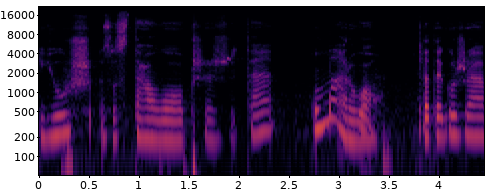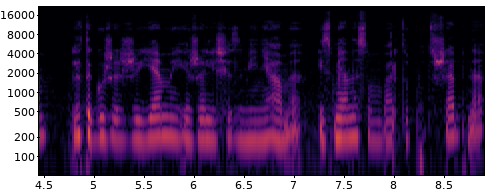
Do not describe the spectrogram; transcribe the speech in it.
już zostało przeżyte, umarło. Dlatego, że Dlatego, że żyjemy, jeżeli się zmieniamy, i zmiany są bardzo potrzebne,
